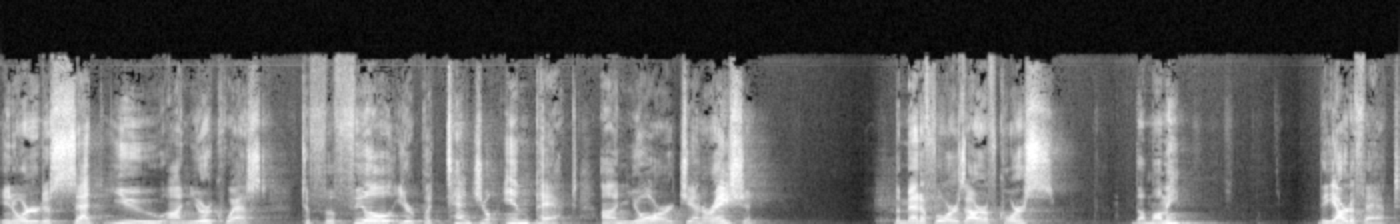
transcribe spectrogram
in order to set you on your quest to fulfill your potential impact on your generation. The metaphors are, of course, the mummy, the artifact,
